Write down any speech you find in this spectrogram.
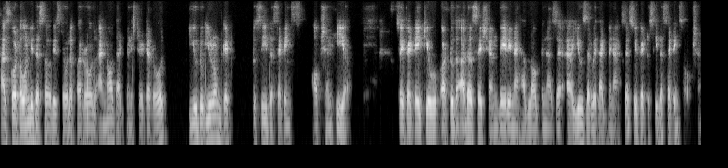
has got only the service developer role and not the administrator role, you do you don't get to see the settings option here. So if I take you uh, to the other session wherein I have logged in as a, a, user with admin access, you get to see the settings option.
